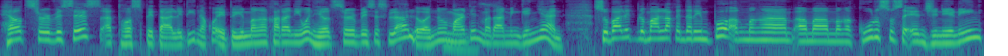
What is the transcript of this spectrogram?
health services, at hospitality. Nako, ito yung mga karaniwan, health services lalo. Ano, Martin? Yes. Maraming ganyan. Subalit, lumalaki na rin po ang mga um, mga kurso sa engineering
